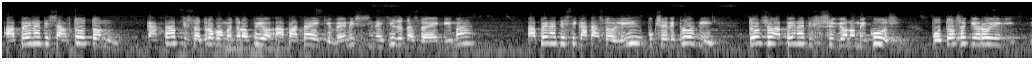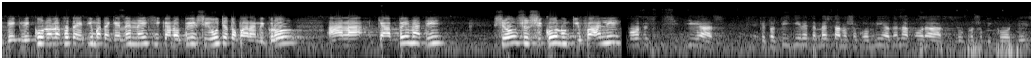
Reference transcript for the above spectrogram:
απέναντι σε αυτό τον κατάπτυστο τρόπο με τον οποίο απαντάει η κυβέρνηση συνεχίζοντας το έγκλημα απέναντι στην καταστολή που ξεδιπλώνει τόσο απέναντι στους υγειονομικούς που τόσο καιρό διεκδικούν όλα αυτά τα αιτήματα και δεν έχει ικανοποιήσει ούτε το παραμικρό αλλά και απέναντι σε όσους σηκώνουν κεφάλι. Η υπόθεση της υγείας και το τι γίνεται μέσα στα νοσοκομεία δεν αφορά το προσωπικό της,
